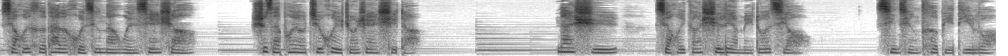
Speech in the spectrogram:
小辉和他的火星男文先生是在朋友聚会中认识的。那时，小辉刚失恋没多久，心情特别低落。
